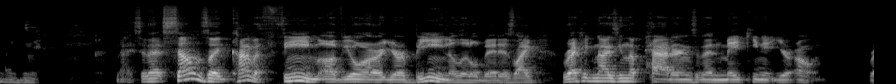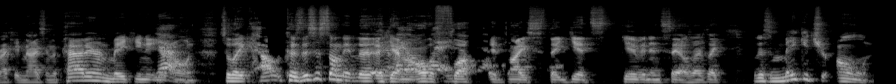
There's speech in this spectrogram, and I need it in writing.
Mm-hmm. Nice. And that sounds like kind of a theme of your your being a little bit is like recognizing the patterns and then making it your own recognizing the pattern, making it yeah. your own. So like how because this is something that again all the way. fluff yeah. advice that gets given in sales. I was like, well, just make it your own.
